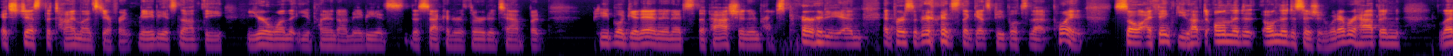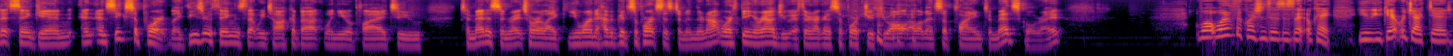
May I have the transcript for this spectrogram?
It's just the timeline's different. Maybe it's not the year one that you planned on. Maybe it's the second or third attempt but people get in and it's the passion and prosperity and and perseverance that gets people to that point. So i think you have to own the own the decision. Whatever happened let it sink in and and seek support. Like these are things that we talk about when you apply to to medicine right? So like you want to have a good support system and they're not worth being around you if they're not going to support you through all elements of applying to med school right well, one of the questions is is that okay, you you get rejected,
